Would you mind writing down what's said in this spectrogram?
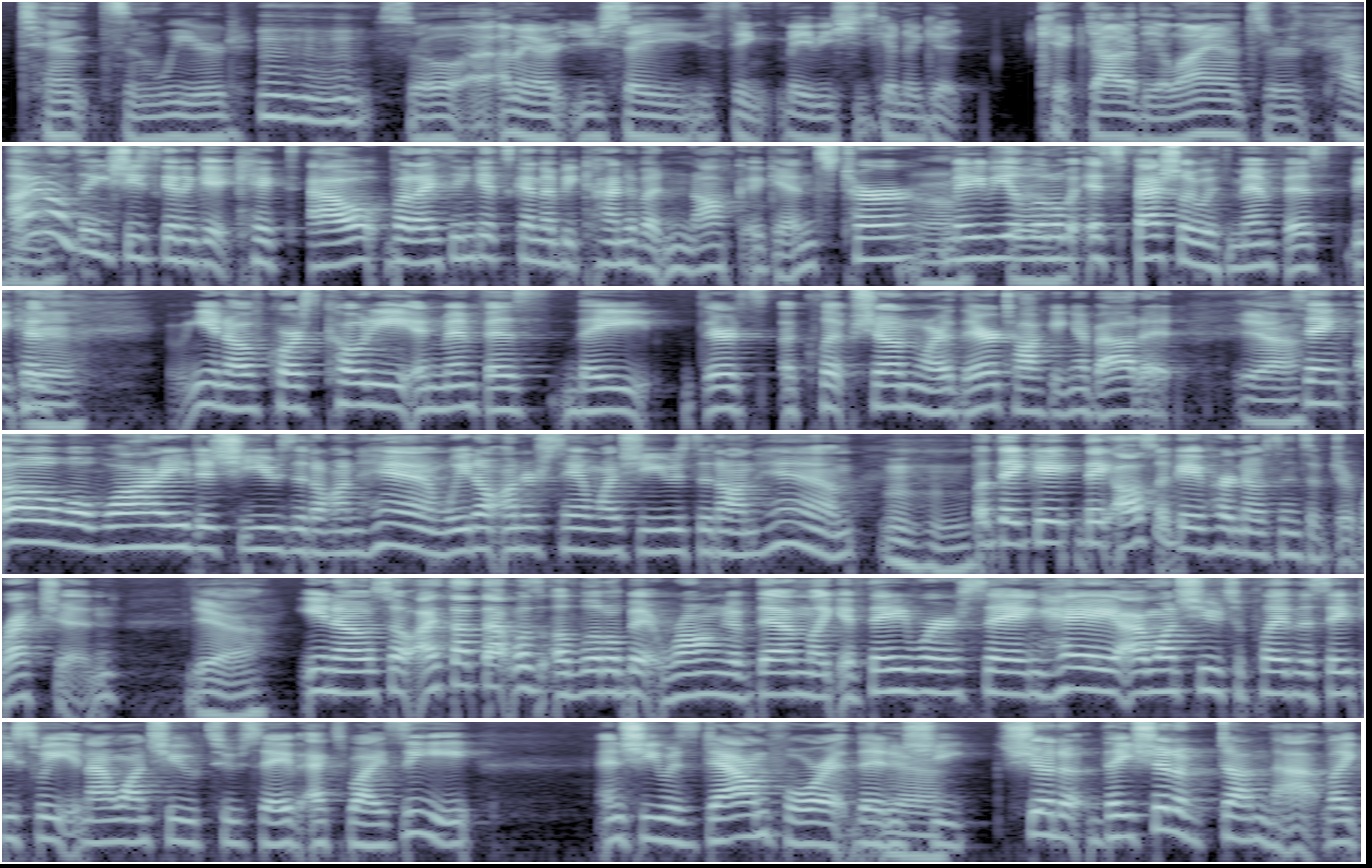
tense and weird. Mm-hmm. So, I I mean, are, you say you think maybe she's gonna get kicked out of the alliance or have? Them, I don't think she's going to get kicked out, but I think it's going to be kind of a knock against her, maybe a little bit, especially with Memphis because Yeah. you know, of course, Cody and Memphis, they there's a clip shown where they're talking about it. Yeah. saying, "Oh, well, why did she use it on him? We don't understand why she used it on him." Mm-hmm. But they gave they also gave her no sense of direction. Yeah. You know, so I thought that was a little bit wrong of them. Like if they were saying, "Hey, I want you to play in the safety suite and I want you to save XYZ," and she was down for it, then Yeah. she should have they should have done that. Like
